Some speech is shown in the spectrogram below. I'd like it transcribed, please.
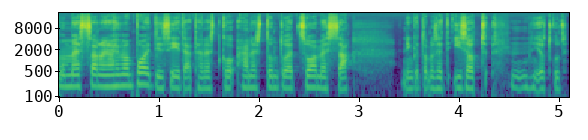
mun mielestä sanoi ihan hyvän pointin siitä, että hänestä, hänestä tuntuu, että Suomessa niin kuin isot jotkut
